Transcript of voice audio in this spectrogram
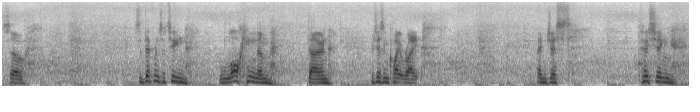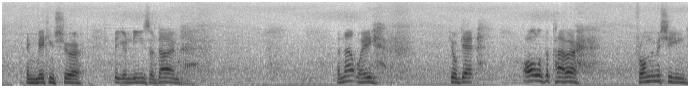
So it's the difference between locking them down, which isn't quite right, and just pushing and making sure that your knees are down. And that way, you'll get all of the power from the machine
